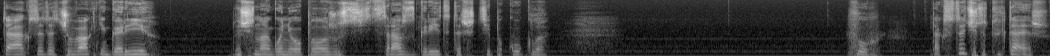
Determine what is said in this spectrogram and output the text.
Так, этот чувак, не гори. Точно на огонь его положу, сразу сгорит. Это же типа кукла. Фух. Так, ты что тут летаешь?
